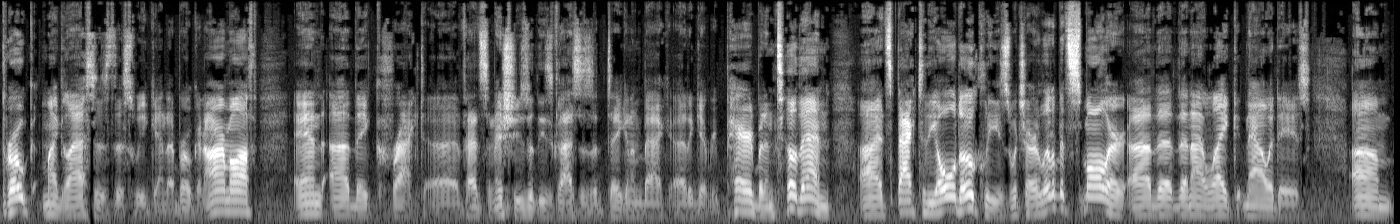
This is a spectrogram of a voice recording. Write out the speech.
broke my glasses this weekend. I broke an arm off, and uh, they cracked. Uh, I've had some issues with these glasses. I've taken them back uh, to get repaired, but until then, uh, it's back to the old Oakleys, which are a little bit smaller the, than I like nowadays. Um,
